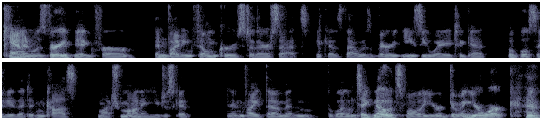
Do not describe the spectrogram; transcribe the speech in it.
Cannon was very big for inviting film crews to their sets because that was a very easy way to get publicity that didn't cost much money. You just get invite them and let them take notes while you're doing your work. mm-hmm.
